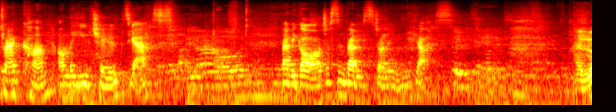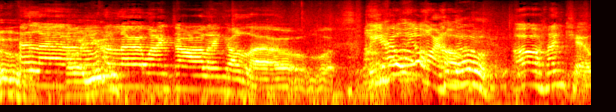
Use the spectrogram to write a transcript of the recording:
DragCon on the YouTubes, yes. Very gorgeous and very stunning, yes. Hello. Hello. How are you? Hello, my darling. Hello. Will you help me on, my love? Hello. Oh, thank you.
